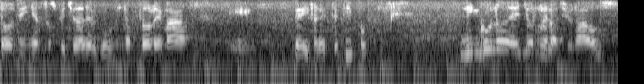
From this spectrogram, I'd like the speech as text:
dos niñas sospechosas de algún problema de diferente tipo Ninguno de ellos relacionados,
